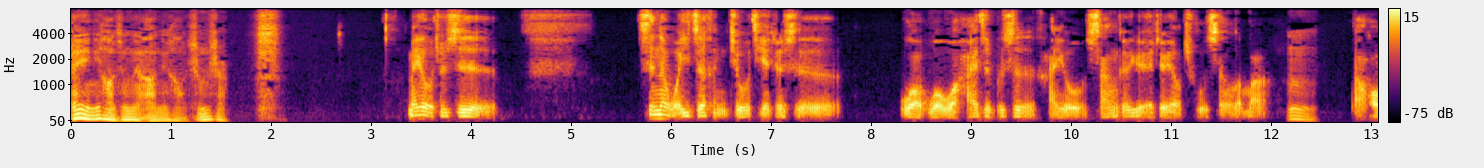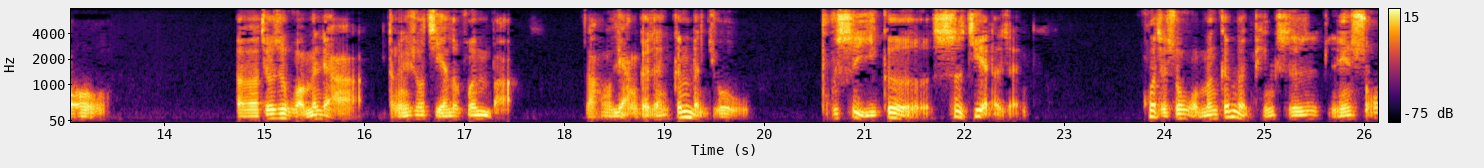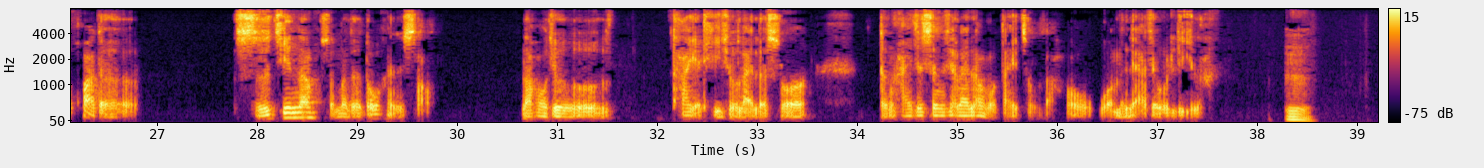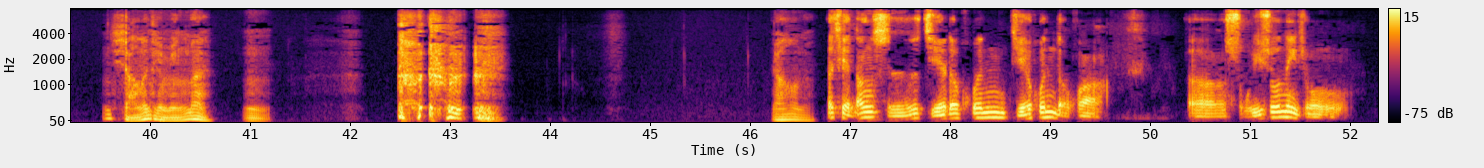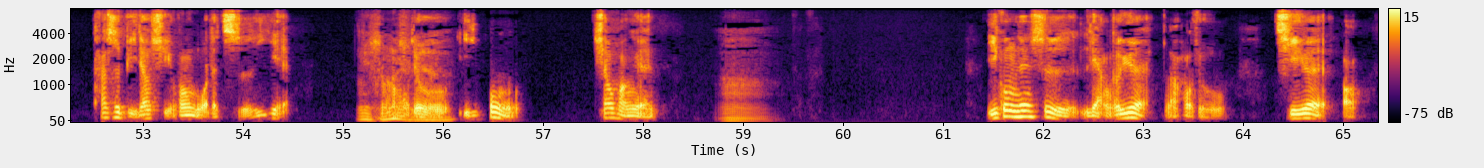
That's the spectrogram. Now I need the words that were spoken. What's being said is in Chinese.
哎，你好，兄弟啊，你好，什么事儿？没有，就是现在我一直很纠结，就是我我我孩子不是还有三个月就要出生了吗？嗯然后，呃，就是我们俩等于说结了婚吧，然后两个人根本就不是一个世界的人，或者说我们根本平时连说话的时间啊什么的都很少，然后就他也提出来了说，等孩子生下来让我带走，然后我们俩就离了。嗯，你想的挺明白，嗯。然后呢？而且当时结的婚，结婚的话，呃，属于说那种，他是比较喜欢我的职业，你什么时间就？一共消防员，啊，一共认识两个月，然后就七月哦，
